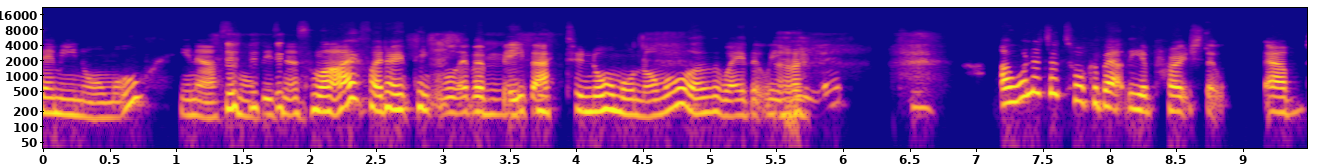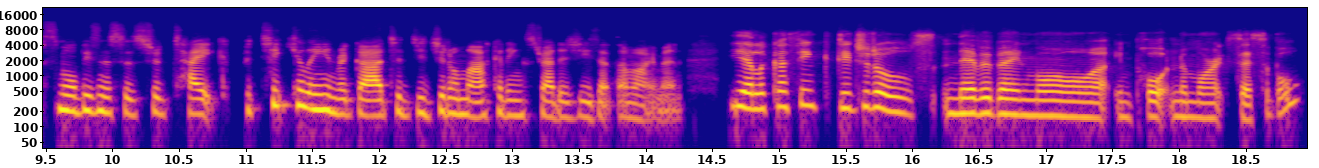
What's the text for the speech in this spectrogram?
semi-normal in our small business life i don't think we'll ever be back to normal normal or the way that we No. knew it i wanted to talk about the approach that our small businesses should take particularly in regard to digital marketing strategies at the moment Yeah, look, I think digital's never been more important and more accessible.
